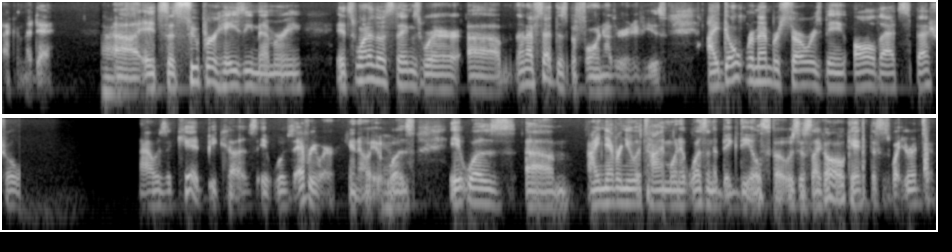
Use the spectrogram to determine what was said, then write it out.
back in the day. Nice. Uh, it's a super hazy memory. It's one of those things where, um, and I've said this before in other interviews, I don't remember Star Wars being all that special I was a kid because it was everywhere. You know, it Yeah. was, it was, um, I never knew a time when it wasn't a big deal. So it was just like, oh, okay, this is what you're into.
